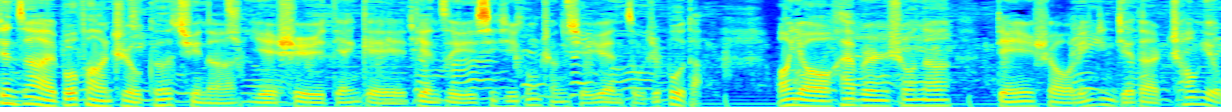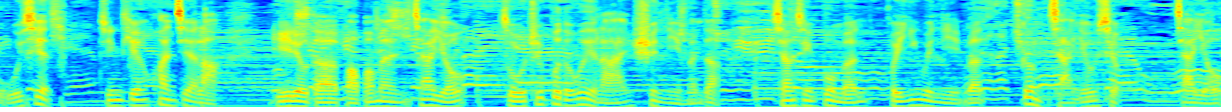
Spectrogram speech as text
现在播放这首歌曲呢，也是点给电子与信息工程学院组织部的网友 h e n 说呢，点一首林俊杰的《超越无限》。今天换届了，一六的宝宝们加油！组织部的未来是你们的，相信部门会因为你们更加优秀，加油！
